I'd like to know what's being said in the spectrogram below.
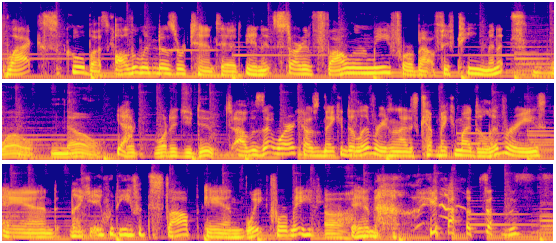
black school bus. All the windows were tinted, and it started following me for about 15 minutes. Whoa. No. Yeah. What, what did you do? I was at work, I was making deliveries, and I just kept making my deliveries, and like it would even stop and wait for me. Oh. And yeah, so this.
